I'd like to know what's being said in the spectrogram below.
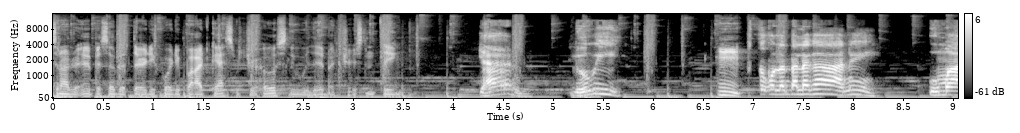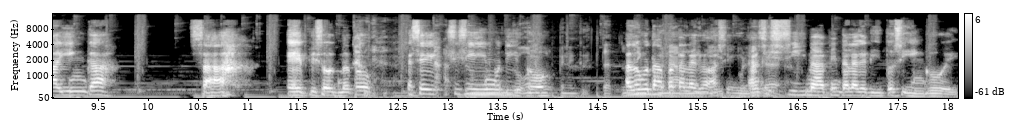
to another episode of 3040 Podcast with your host, Louie Lib and Tristan Ting. Yan. Louie, Mm. gusto ko lang talaga, ano eh, umaying ka sa episode na to. Kasi sisihin mo dito, alam mo dapat talaga kasi, ang sisisihin natin talaga dito si Ingo eh.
